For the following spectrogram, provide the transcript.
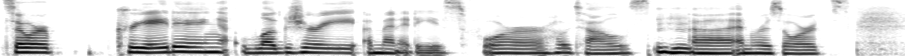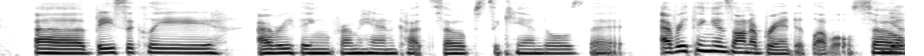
so we're creating luxury amenities for hotels Mhm. uh, and resorts. Uh, basically, everything from hand cut soaps to candles that everything is on a branded level. So Yeah.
